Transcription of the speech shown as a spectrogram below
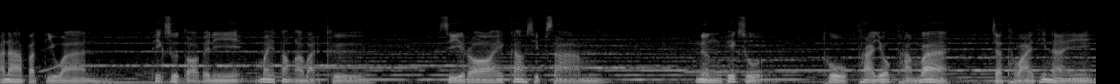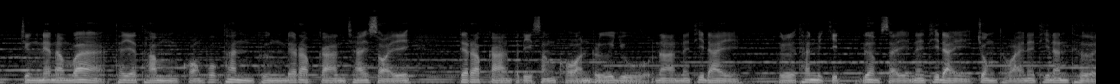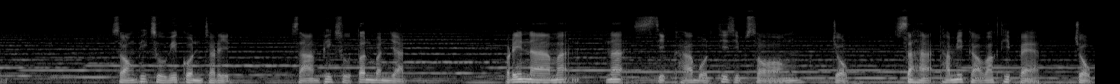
อนาปฏิวานภิกษุต่อไปนี้ไม่ต้องอาบัตคือ 493 1. ภิกษุถูกทายกถามว่าจะถวายที่ไหน จึงแนะนำว่าทายธรรมของพวกท่านพึงได้รับการใช้สอย ได้รับการปฏิสังขรณ์หรืออยู่นานในที่ใด หรือท่านมีจิตเลื่อมใสในที่ใดจงถวายในที่นั้นเถิด 2. ภิกษุวิกลจริต 3. ภิกษุต้นบัญญัติ ปรินาม ณสิกขาบทที่ 12 จบ สหธรรมิกาวักที่ 8 จบ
